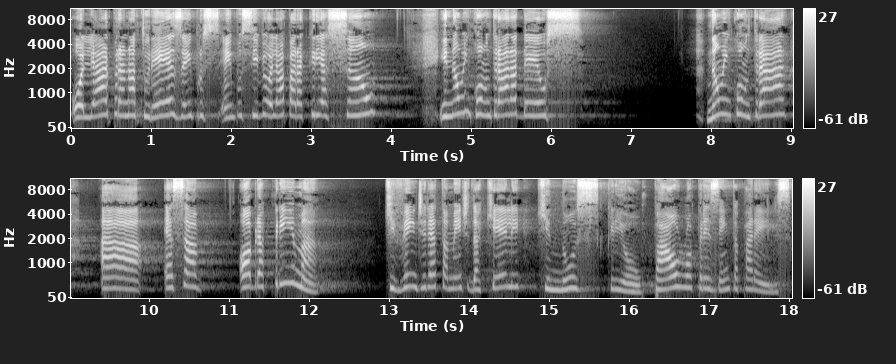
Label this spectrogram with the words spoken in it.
olhar para a natureza, é, é impossível olhar para a criação e não encontrar a Deus, não encontrar a, essa obra-prima que vem diretamente daquele que nos criou. Paulo apresenta para eles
